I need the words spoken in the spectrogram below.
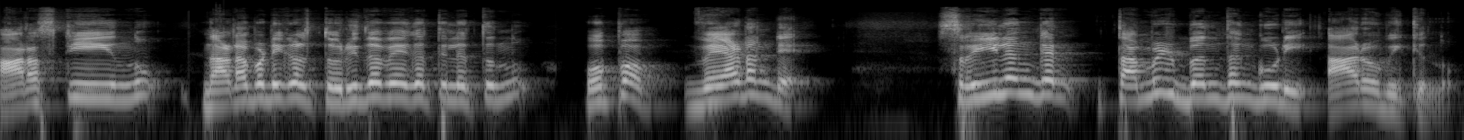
അറസ്റ്റ് ചെയ്യുന്നു നടപടികൾ ത്വരിതവേഗത്തിലെത്തുന്നു ഒപ്പം വേടന്റെ ശ്രീലങ്കൻ തമിഴ് ബന്ധം കൂടി ആരോപിക്കുന്നു.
